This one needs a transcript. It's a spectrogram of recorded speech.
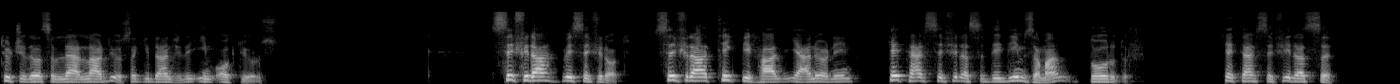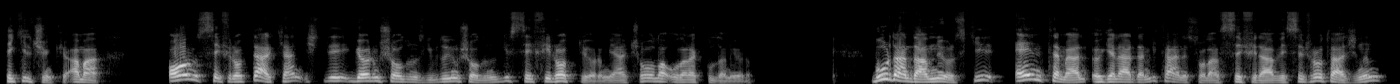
Türkçe'de nasıl lerlar diyorsak İbranice'de im ot diyoruz. Sefira ve sefirot. Sefira tek bir hal yani örneğin keter sefirası dediğim zaman doğrudur. Keter sefirası tekil çünkü ama 10 sefirot derken işte görmüş olduğunuz gibi, duymuş olduğunuz gibi sefirot diyorum. Yani çoğul olarak kullanıyorum. Buradan da anlıyoruz ki en temel ögelerden bir tanesi olan sefira ve sefirot ağacının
